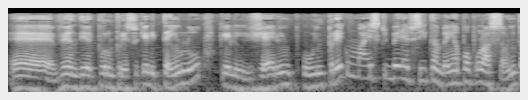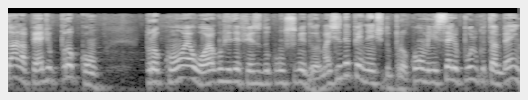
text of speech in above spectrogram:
é, vender por um preço que ele tenha o lucro, que ele gere o em- o emprego, mas que beneficie também a população. Então ela pede o PROCON. PROCON é o órgão de defesa do consumidor, mas independente do PROCON, o Ministério Público também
